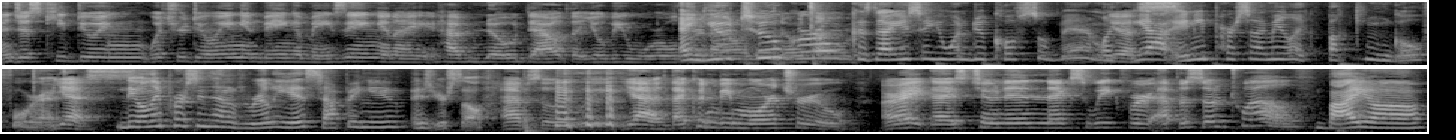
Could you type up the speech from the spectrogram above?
and just keep doing what you're doing and being amazing. And I have no doubt that you'll be world And you too, no girl, because now you say you want to do coastal bend. Like, Yes. yeah, any person I mean, like, fucking go for it. Yes. The only person that really is stopping you is yourself. Absolutely. yeah, that couldn't be more true. All right, guys, tune in next week for episode 12. Bye, y'all.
